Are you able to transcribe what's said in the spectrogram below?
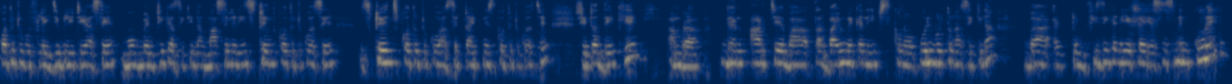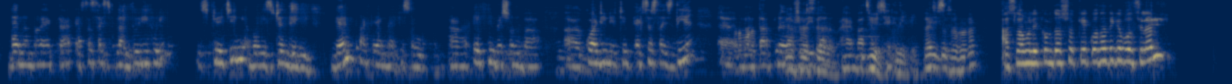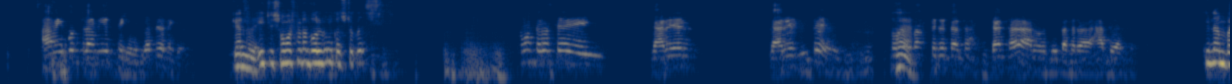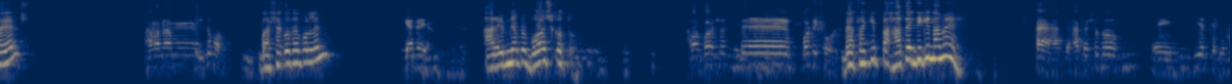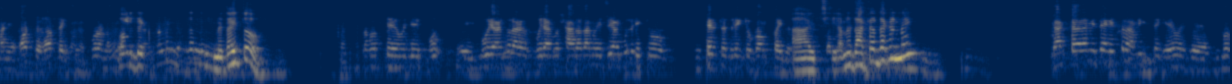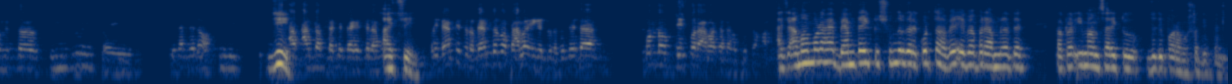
কতটুকু ফ্লেক্সিবিলিটি আছে মুভমেন্ট ঠিক আছে কিনা মাসেলের স্ট্রেংথ কতটুকু আছে স্ট্রেচ কতটুকু আছে টাইটনেস কতটুকু আছে, সেটা দেখে আমরা দেন আর্চে বা তার বায়োমেকানিক্স কোনো পরিবর্তন আছে কিনা বা একদম ফিজিক্যালি একটা অ্যাসেসমেন্ট করে দেন আমরা একটা এক্সারসাইজ প্ল্যান তৈরি করি। স্ট্রেচিং এবং স্ট্রেন্থেনিং দেন তাকে আমরা কিছু অ্যাক্টিভেশন বা কোঅর্ডিনেটিভ এক্সারসাইজ দিয়ে তারপরে যদি তার হ্যাঁ বাজার ছেড়ে দিই থ্যাংক ইউ স্যার আসসালামু আলাইকুম দর্শক কে কোথা থেকে বলছিলেন? আমি বলছিলাম ইয়ে থেকে কেন একটু সমস্যাটা বলবেন কষ্ট করে সমস্যা হচ্ছে এই গাড়ির গাড়ির দিতে হ্যাঁ। ব্যথা আর ওই ব্যথাটা হাতে আছে কি নাম ভাইয়ের? আমার নাম বাসা কোথায় বললেন? আর এমনি আপনার বয়স কত? আমার বয়স হচ্ছে ফোর্টি ফোর ব্যথা কি হাতের দিকে নামে? হ্যাঁ হাতে শুধু এই থেকে মানে অর্ধেক অর্ধেক তাই তো? হচ্ছে ওই যে ওই বুড়ি আঙ্গুল আর বুড়ি আঙ্গুল সাদা আঙ্গুল দুই একটু কম আচ্ছা আপনি ডাক্তার দেখান নাই? ডাক্তার আমি দেখেছিলাম আমি থেকে ওই যে জি দেখেছিলাম আচ্ছা ওই ছিল ব্যায়াম ভালো হয়ে গেছিল কিন্তু এটা আমার আচ্ছা আমার মনে হয় ব্যায়ামটা একটু সুন্দর করে করতে হবে এই ব্যাপারে আপনাদের ডক্টর ইমাম স্যার একটু যদি পরামর্শ দিতেন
